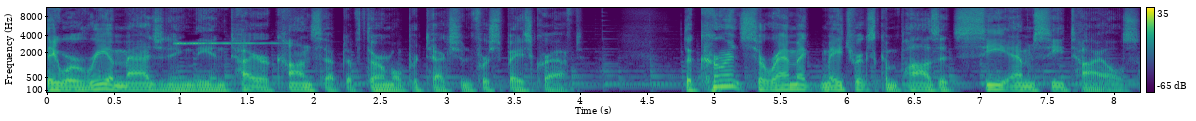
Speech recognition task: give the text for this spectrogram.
they were reimagining the entire concept of thermal protection for spacecraft. The current ceramic matrix composite CMC tiles,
